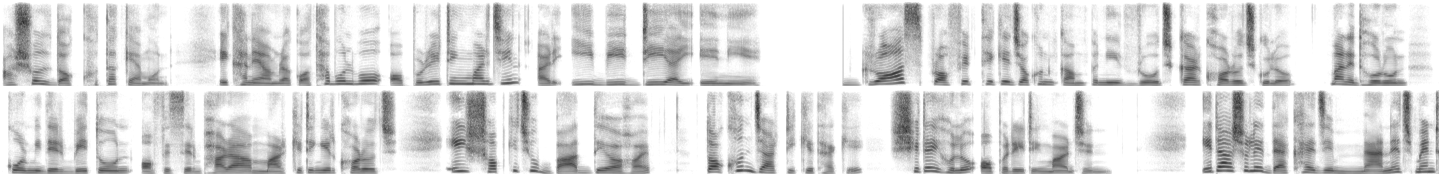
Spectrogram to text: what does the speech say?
আসল দক্ষতা কেমন। এখানে আমরা কথা বলব অপারেটিং মার্জিন আর E ইবিডিআইএ নিয়ে। গ্রস প্রফিট থেকে যখন কোম্পানির রোজগার খরচগুলো মানে ধরুন কর্মীদের বেতন, অফিসের ভাড়া মার্কেটিংয়ের খরচ, এই সব কিছু বাদ দেওয়া হয়, তখন যা টিকে থাকে সেটাই হলো অপারেটিং মার্জিন এটা আসলে দেখায় যে ম্যানেজমেন্ট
